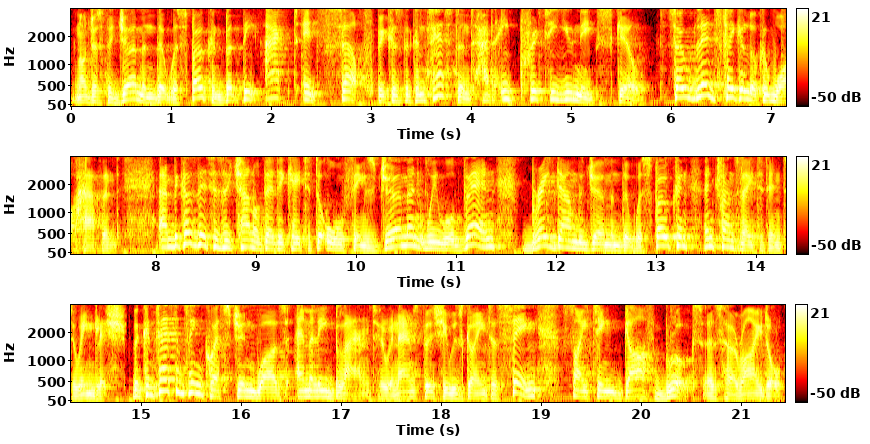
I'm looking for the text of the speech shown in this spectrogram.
Not just the German that was spoken, but the act itself, because the contestant had a pretty unique skill. So let's take a look at what happened. And because this is a channel dedicated to all things German, we will then break down the German that was spoken and translate it into English. The contestant in question was Emily Bland, who announced that she was going to sing, citing Garth Brooks as her idol.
